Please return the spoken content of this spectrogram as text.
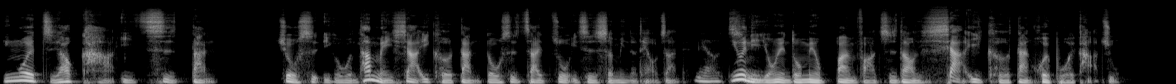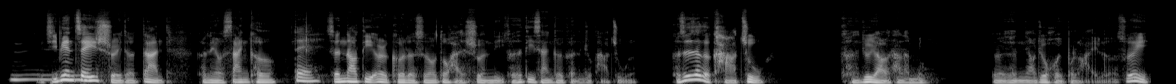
因为只要卡一次蛋，就是一个问题。它每下一颗蛋都是在做一次生命的挑战。因为你永远都没有办法知道你下一颗蛋会不会卡住。嗯。即便这一水的蛋可能有三颗，对，生到第二颗的时候都还顺利，可是第三颗可能就卡住了。可是这个卡住，可能就要了他的命。对，鸟就回不来了。所以，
